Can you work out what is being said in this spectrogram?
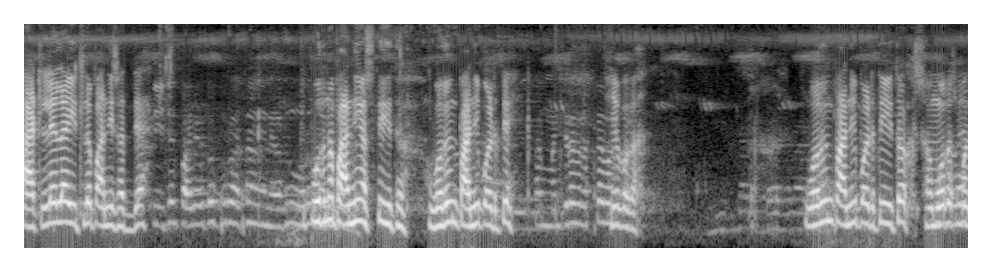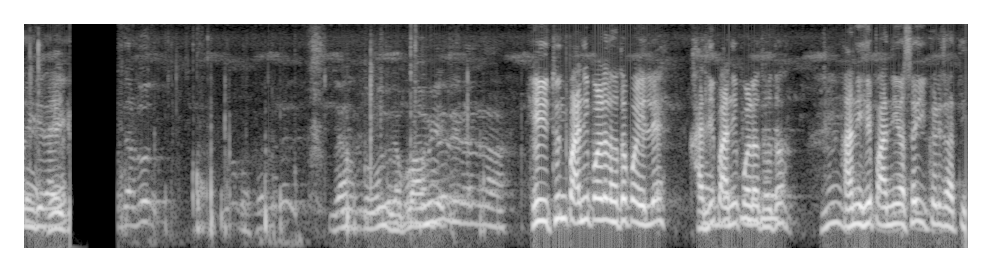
आटलेलं आहे इथलं पाणी सध्या. पूर्ण पाणी असते इथं. वरून पाणी पडते. हे बघा. वरून पाणी पडते इथं. समोरच मंदिर आहे. हे इथून पाणी पडत होतं पहिले. खाली पाणी पडत होतं. आणि हे पाणी असं इकडे जाते.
